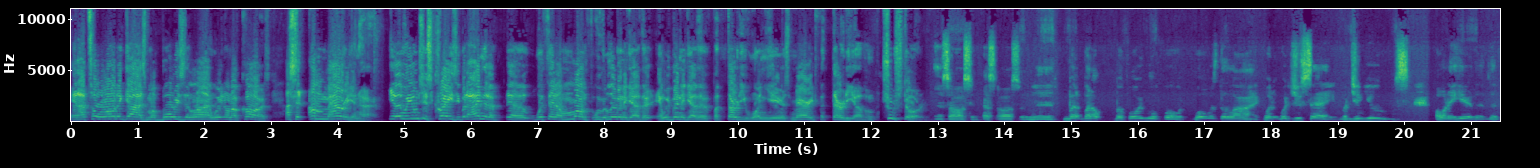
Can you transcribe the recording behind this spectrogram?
And I told all the guys, my boys in line waiting on our cars, I said, I'm marrying her. You know, it was just crazy, but I ended up, uh, within a month, we were living together and we've been together for 31 years, married for 30 of them. True story. That's awesome. That's awesome, man. But, but uh, before we move forward, what was the line? What, what did you say? What did you use? I want to hear the, the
